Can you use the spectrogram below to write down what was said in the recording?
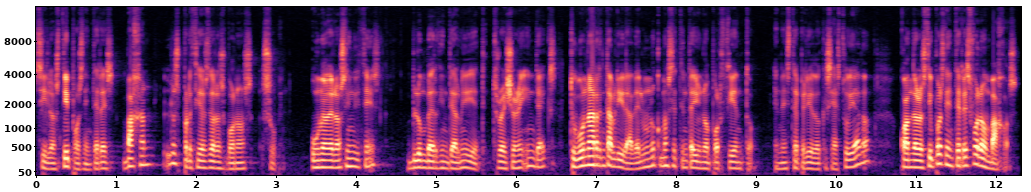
Si los tipos de interés bajan, los precios de los bonos suben. Uno de los índices, Bloomberg Intermediate Treasury Index, tuvo una rentabilidad del 1,71% en este periodo que se ha estudiado, cuando los tipos de interés fueron bajos,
